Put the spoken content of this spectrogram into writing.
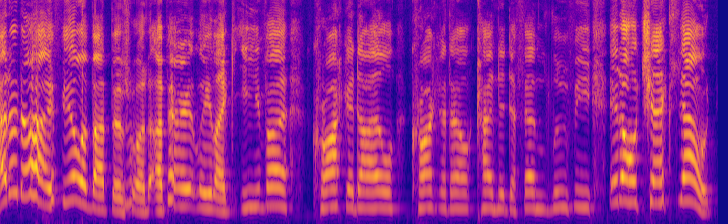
I don't know how I feel about this one. Apparently, like Iva, Crocodile, Crocodile kind of defend Luffy. It all checks out.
